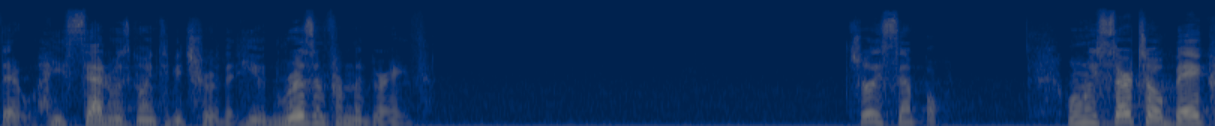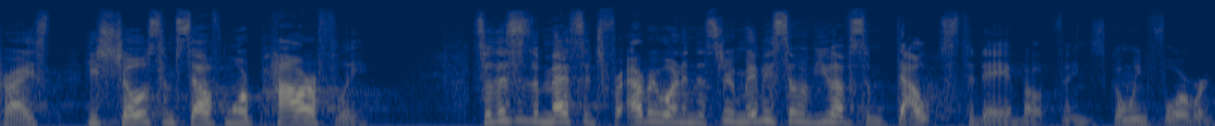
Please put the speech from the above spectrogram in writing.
that he said was going to be true, that he had risen from the grave? It's really simple. When we start to obey Christ, he shows himself more powerfully. So, this is a message for everyone in this room. Maybe some of you have some doubts today about things going forward.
